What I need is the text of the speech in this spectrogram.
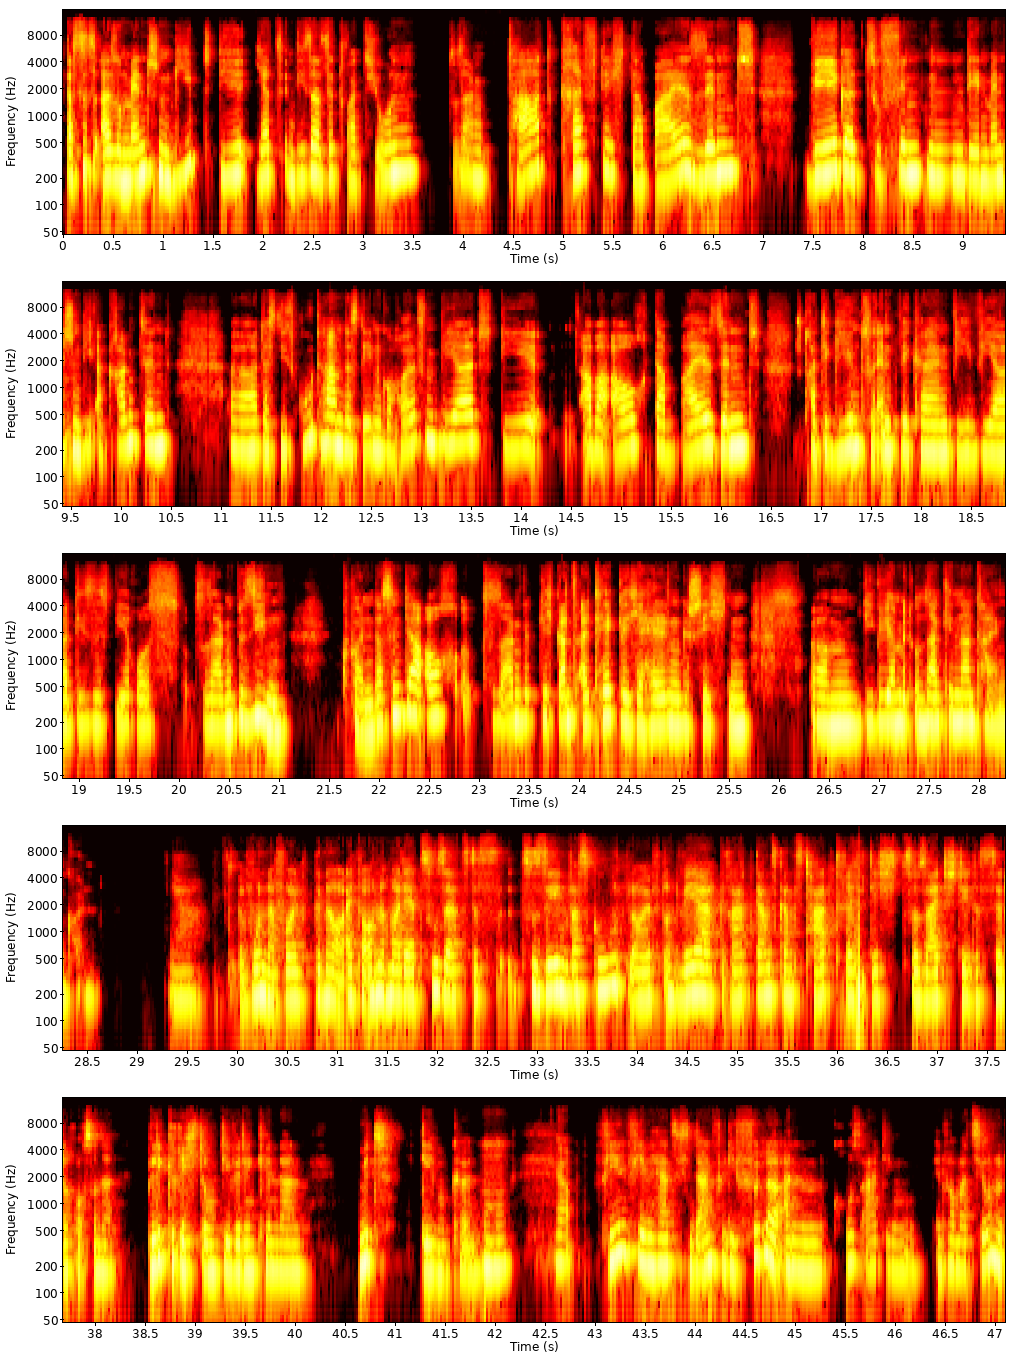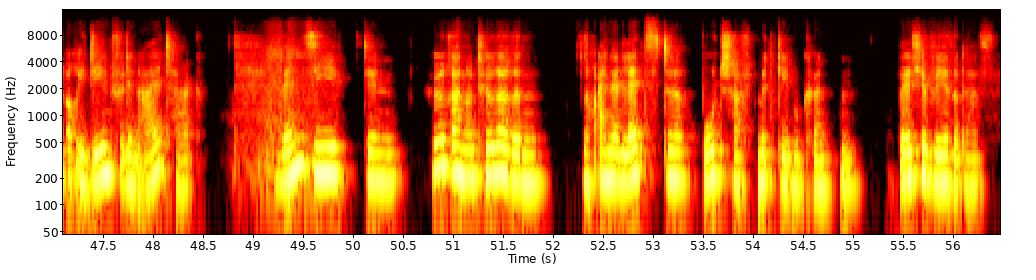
dass es also Menschen gibt, die jetzt in dieser Situation sozusagen tatkräftig dabei sind, Wege zu finden, den Menschen, die erkrankt sind, äh, dass die es gut haben, dass denen geholfen wird, die aber auch dabei sind, Strategien zu entwickeln, wie wir dieses Virus sozusagen besiegen können. Das sind ja auch sozusagen wirklich ganz alltägliche Heldengeschichten, ähm, die wir mit unseren Kindern teilen können. Ja, wundervoll, genau. Einfach auch nochmal der Zusatz, das zu sehen, was gut läuft und wer gerade ganz, ganz tatkräftig zur Seite steht. Das ist ja doch auch so eine Blickrichtung, die wir den Kindern mitgeben können. Mhm. Ja. Vielen, vielen herzlichen Dank für die Fülle an großartigen Informationen und auch Ideen für den Alltag. Wenn Sie den Hörern und Hörerinnen noch eine letzte Botschaft mitgeben könnten, Welche wäre das?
